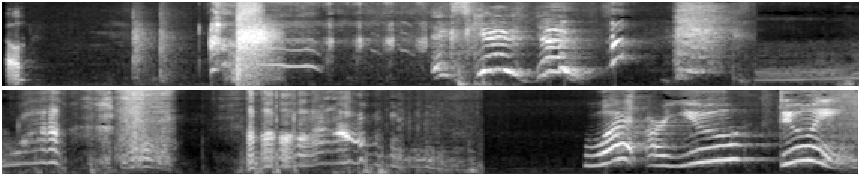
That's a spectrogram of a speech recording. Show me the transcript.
Excuse you! What are you doing?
